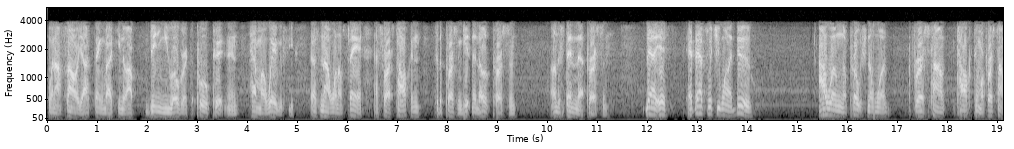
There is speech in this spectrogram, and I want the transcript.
when I saw you. I was thinking about you know I bending you over at the pulpit and have my way with you. That's not what I'm saying. As far as talking to the person, getting to know the person, understanding that person. Now, if if that's what you want to do, I wouldn't approach no one first time talking to them or first time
